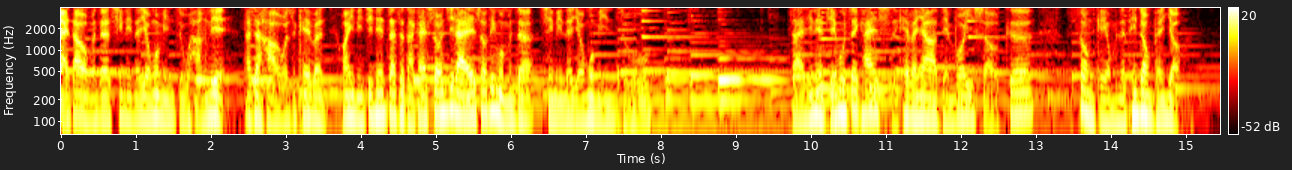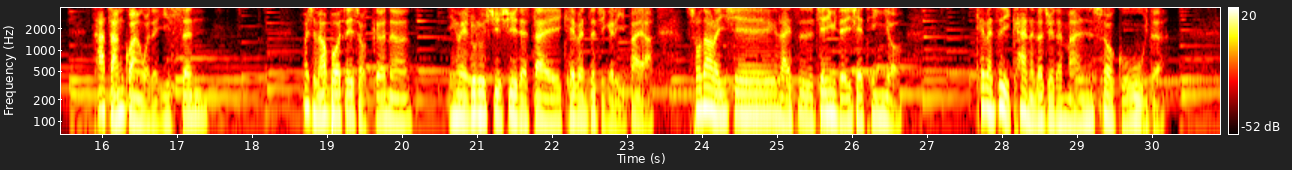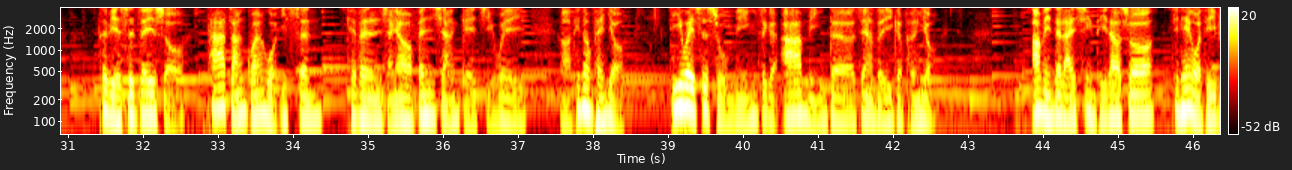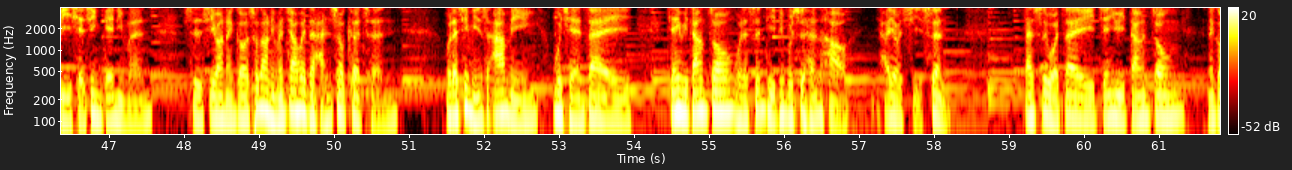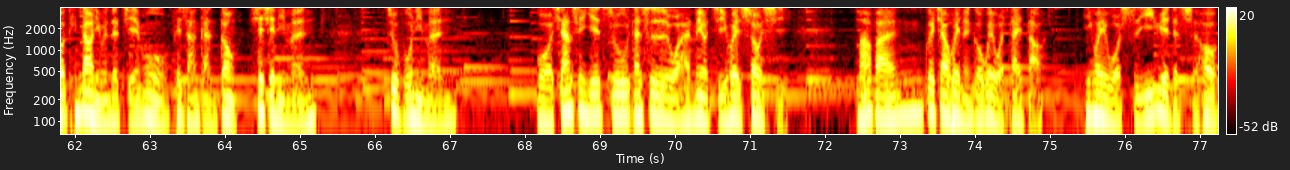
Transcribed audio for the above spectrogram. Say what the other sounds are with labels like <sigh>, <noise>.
来到我们的心灵的游牧民族行列。大家好，我是 Kevin，欢迎你今天再次打开收音机来收听我们的心灵的游牧民族。在今天的节目最开始，Kevin 要点播一首歌送给我们的听众朋友。他掌管我的一生。为什么要播这一首歌呢？因为陆陆续续的在 Kevin 这几个礼拜啊，收到了一些来自监狱的一些听友。Kevin 自己看了都觉得蛮受鼓舞的，特别是这一首《他掌管我一生》，Kevin 想要分享给几位啊、听众朋友。第一位是署名这个阿明的这样的一个朋友，阿明的来信提到说：“今天我提笔写信给你们，是希望能够收到你们教会的函授课程。我的姓名是阿明，目前在监狱当中，我的身体并不是很好。”还有洗肾，但是我在监狱当中能够听到你们的节目，非常感动，谢谢你们，祝福你们。我相信耶稣，但是我还没有机会受洗，麻烦贵教会能够为我代祷，因为我十一月的时候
